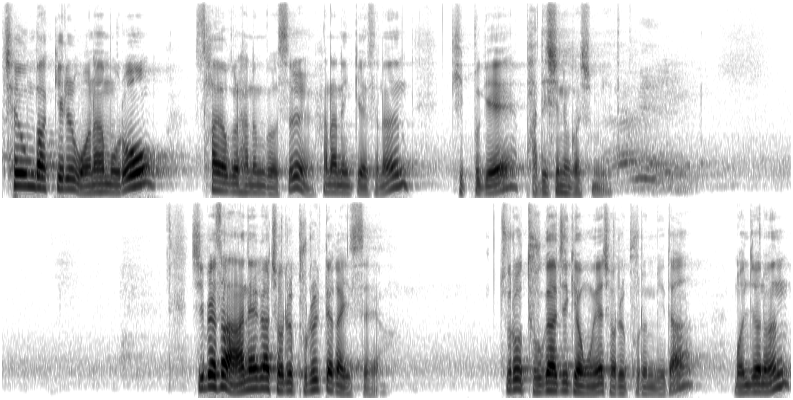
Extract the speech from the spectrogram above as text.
체험받기를 원함으로 사역을 하는 것을 하나님께서는 기쁘게 받으시는 것입니다. 집에서 아내가 저를 부를 때가 있어요. 주로 두 가지 경우에 저를 부릅니다. 먼저는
